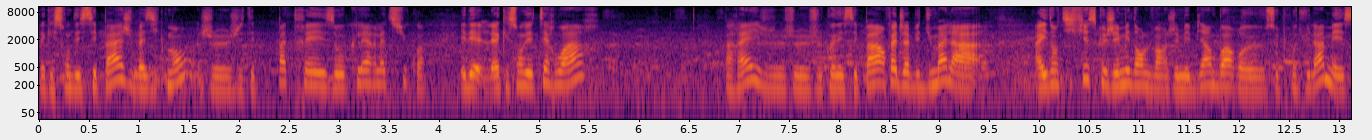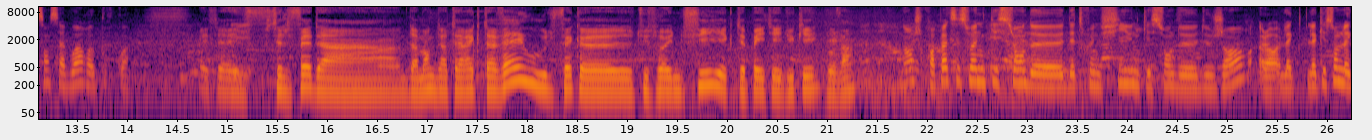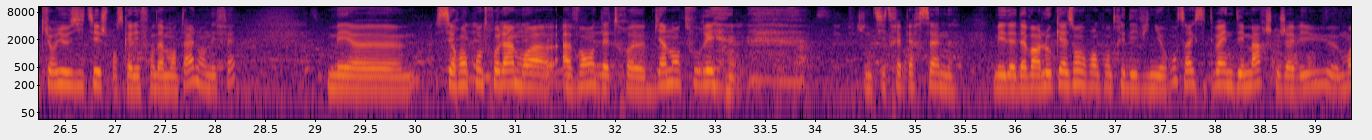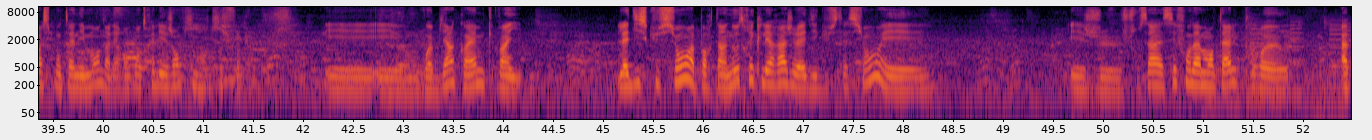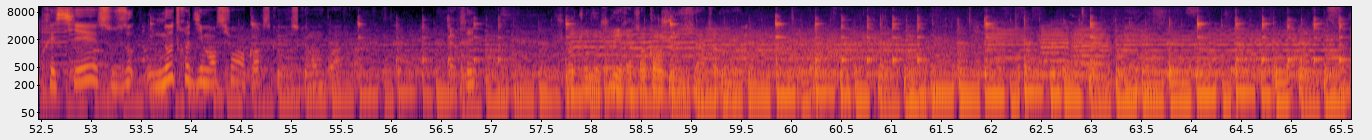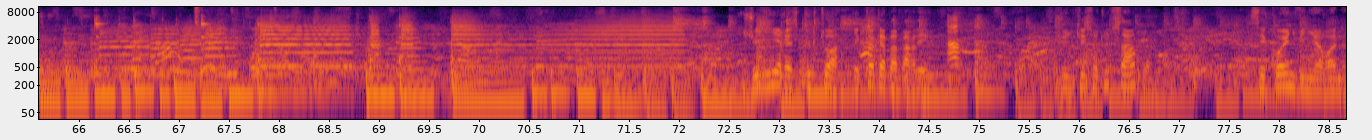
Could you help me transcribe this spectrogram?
la question des cépages, basiquement, je n'étais pas très au clair là-dessus. quoi. Et les- la question des terroirs, pareil, je ne connaissais pas. En fait, j'avais du mal à, à identifier ce que j'aimais dans le vin. J'aimais bien boire euh, ce produit-là, mais sans savoir euh, pourquoi. C'est le fait d'un manque d'intérêt que tu avais ou le fait que tu sois une fille et que tu n'aies pas été éduquée au vin? Non, je ne crois pas que ce soit une question d'être une fille, une question de, de genre. Alors, la, la question de la curiosité, je pense qu'elle est fondamentale, en effet. Mais euh, ces rencontres-là, moi, avant d'être bien entourée, je ne citerai personne, mais d'avoir l'occasion de rencontrer des vignerons, c'est vrai que ce n'était pas une démarche que j'avais eue, euh, moi, spontanément, d'aller rencontrer les gens qui, font. Et, on voit bien quand même que enfin, la discussion apporte un autre éclairage à la dégustation et, je, trouve ça assez fondamental pour euh, apprécier sous une autre dimension encore ce que, l'on boit. Merci. Je retourne au jeu, il reste encore Julie. hein, t'as Il reste plus que toi. A que toi qui n'as pas parlé. Ah. J'ai une question toute simple. C'est quoi une vigneronne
